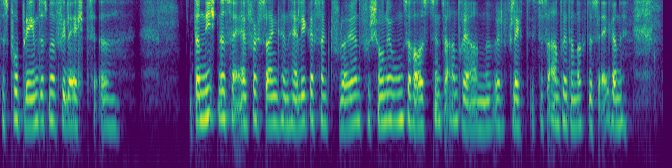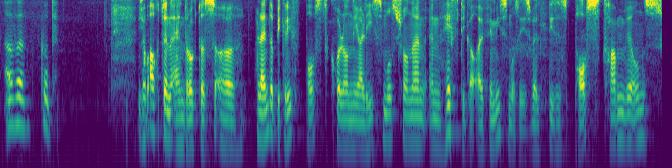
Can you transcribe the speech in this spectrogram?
das Problem, dass man vielleicht äh, dann nicht mehr so einfach sagen kann, heiliger St. Florian, verschone unser Haus zu ins andere an, weil vielleicht ist das andere dann auch das eigene. Aber gut. Ich habe auch den Eindruck, dass äh, allein der Begriff Postkolonialismus schon ein, ein heftiger Euphemismus ist, weil dieses Post haben wir uns,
